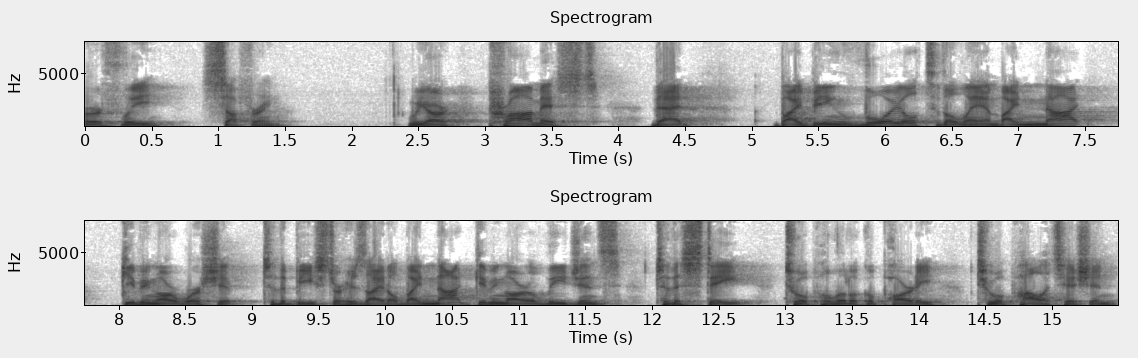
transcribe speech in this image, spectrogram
earthly suffering. We are promised that by being loyal to the Lamb, by not giving our worship to the beast or his idol, by not giving our allegiance to the state, to a political party, to a politician,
